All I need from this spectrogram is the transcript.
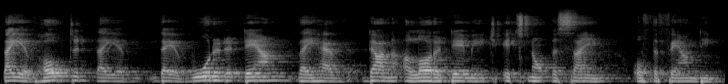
They have halted, they have, they have watered it down, they have done a lot of damage. It's not the same of the founding.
